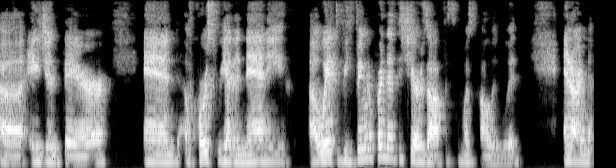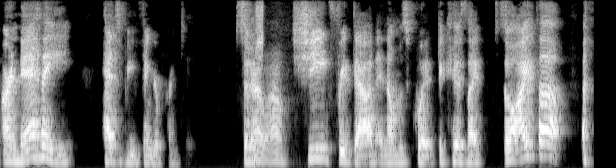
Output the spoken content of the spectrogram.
uh, agent there. And of course, we had a nanny. Uh, we had to be fingerprinted at the sheriff's office in West Hollywood, and our our nanny had to be fingerprinted. So oh, she, wow. she freaked out and almost quit because, like, so I thought.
